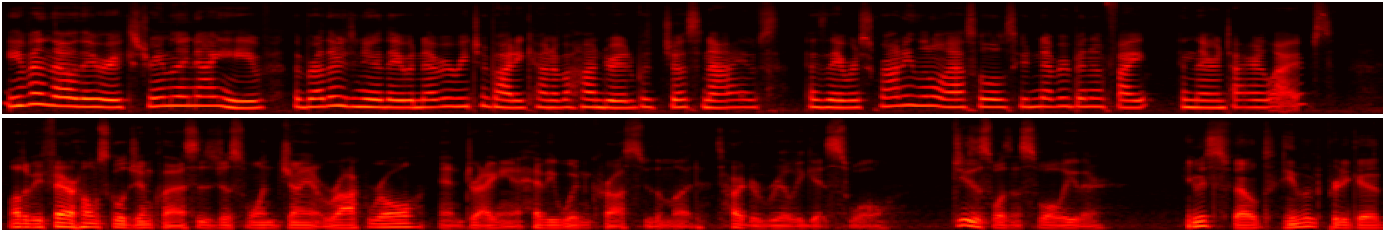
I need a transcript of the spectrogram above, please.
Even though they were extremely naive, the brothers knew they would never reach a body count of a 100 with just knives, as they were scrawny little assholes who'd never been in a fight in their entire lives. Well, to be fair, homeschool gym class is just one giant rock roll and dragging a heavy wooden cross through the mud. It's hard to really get swole. Jesus wasn't swole either. He was svelte. He looked pretty good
